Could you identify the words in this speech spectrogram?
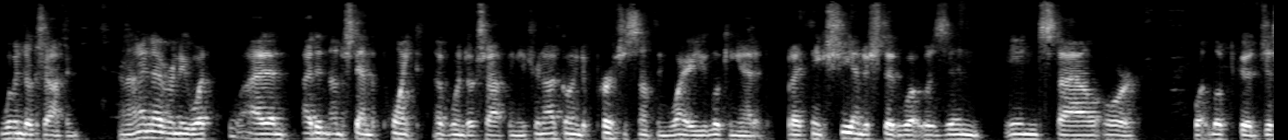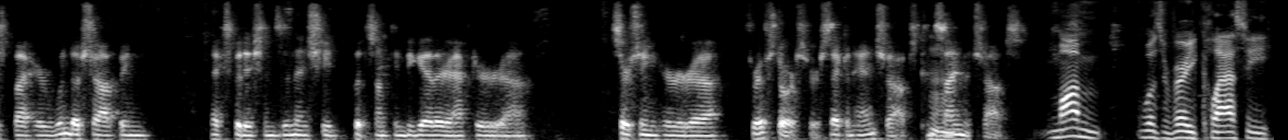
window shopping, and I never knew what I didn't I didn't understand the point of window shopping. If you're not going to purchase something, why are you looking at it? But I think she understood what was in in style or what looked good just by her window shopping expeditions, and then she'd put something together after uh, searching her uh, thrift stores for secondhand shops, mm-hmm. consignment mm-hmm. shops. Mom was a very classy,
